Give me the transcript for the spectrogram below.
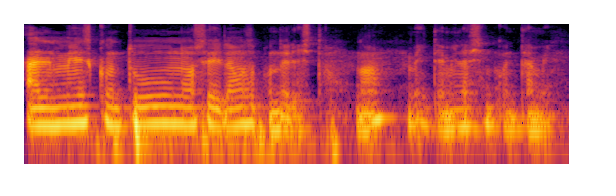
al mes con tu, no sé, le vamos a poner esto, ¿no? 20 mil a 50 mil.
